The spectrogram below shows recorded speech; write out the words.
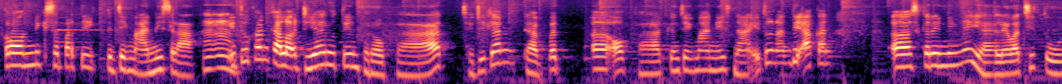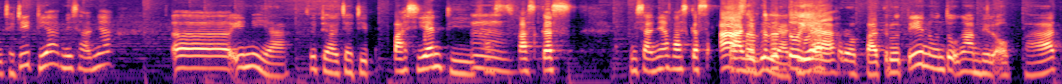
kronik seperti kencing manis lah, Mm-mm. itu kan kalau dia rutin berobat, jadi kan dapat eh, obat kencing manis. Nah itu nanti akan eh, screeningnya ya lewat situ. Jadi dia misalnya eh, ini ya sudah jadi pasien di vas- vaskes misalnya vaskes A Fase gitu ya tertentu dia ya. berobat rutin untuk ngambil obat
